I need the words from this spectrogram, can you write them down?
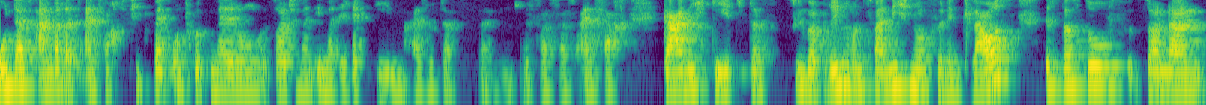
Und das andere ist einfach Feedback und Rückmeldung sollte man immer direkt geben. Also das ähm, ist was, was einfach gar nicht geht, das zu überbringen. Und zwar nicht nur für den Klaus ist das doof, sondern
